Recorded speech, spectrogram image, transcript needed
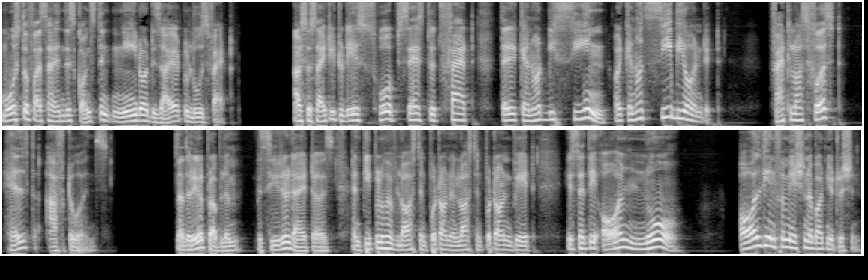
Most of us are in this constant need or desire to lose fat. Our society today is so obsessed with fat that it cannot be seen or cannot see beyond it. Fat loss first, health afterwards. Now, the real problem with serial dieters and people who have lost and put on and lost and put on weight is that they all know all the information about nutrition,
